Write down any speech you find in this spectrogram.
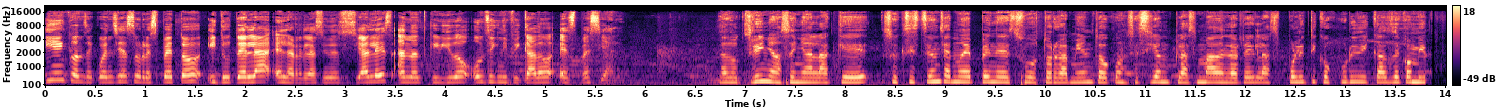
y en consecuencia su respeto y tutela en las relaciones sociales han adquirido un significado especial. La doctrina señala que su existencia no depende de su otorgamiento o concesión plasmada en las reglas político-jurídicas de convivencia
